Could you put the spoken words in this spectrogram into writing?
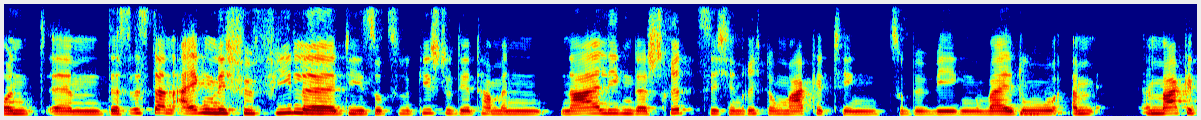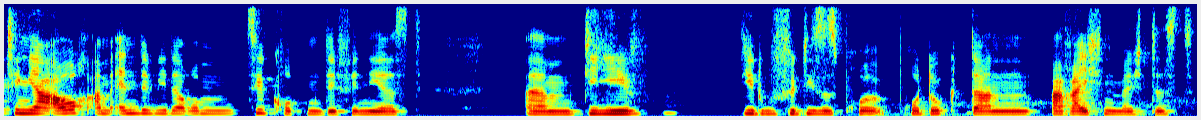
Und ähm, das ist dann eigentlich für viele, die Soziologie studiert haben, ein naheliegender Schritt, sich in Richtung Marketing zu bewegen, weil du mhm. am, im Marketing ja auch am Ende wiederum Zielgruppen definierst, ähm, die, die du für dieses Pro Produkt dann erreichen möchtest.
